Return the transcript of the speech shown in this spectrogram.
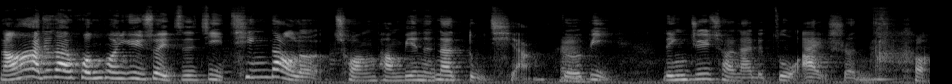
然后他就在昏昏欲睡之际，听到了床旁边的那堵墙隔壁邻居传来的做爱声。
